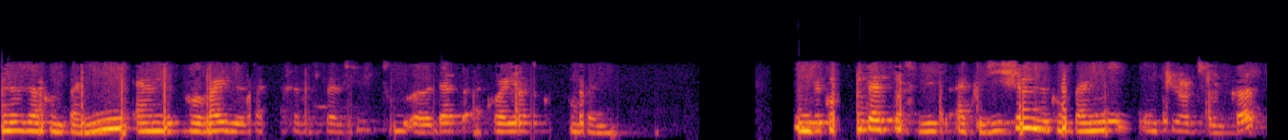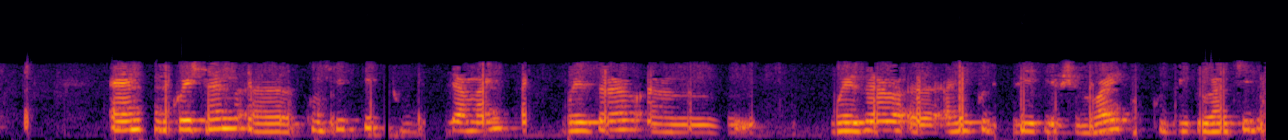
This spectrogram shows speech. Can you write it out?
another company and provide taxable services to that acquired company. In the context of this acquisition, the company incurred some costs, and the question consisted to determine whether an input VAT right could be granted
